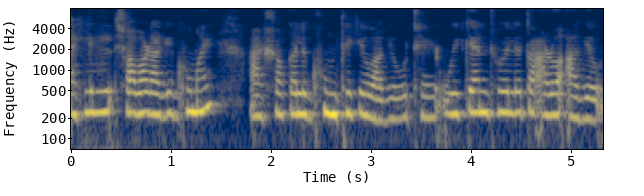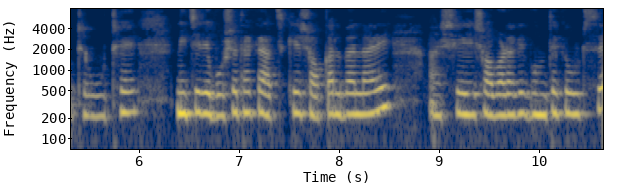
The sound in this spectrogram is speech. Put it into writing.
আহিল সবার আগে ঘুমায় আর সকালে ঘুম থেকেও আগে ওঠে। উইকেন্ড হইলে তো আরও আগে ওঠে। উঠে নিচে যে বসে থাকে। আজকে সকালবেলায় সে সবার আগে ঘুম থেকে উঠছে।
